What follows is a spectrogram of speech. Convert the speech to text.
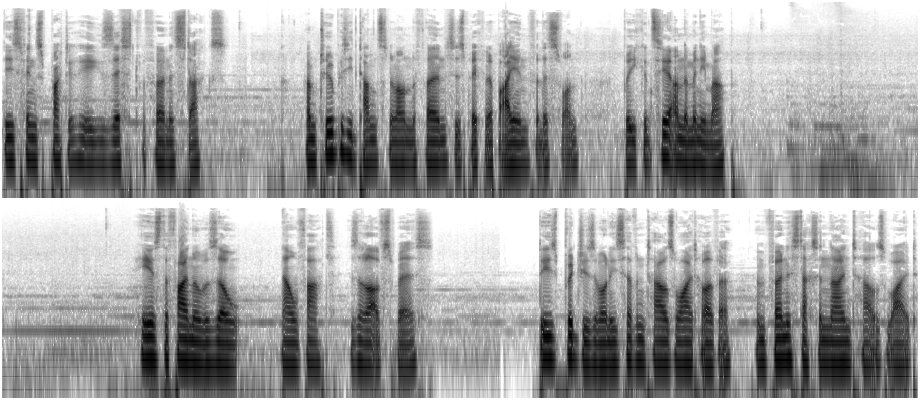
these things practically exist for furnace stacks. I'm too busy dancing around the furnaces picking up iron for this one, but you can see it on the minimap. Here's the final result. Now that is a lot of space. These bridges are only 7 tiles wide however, and furnace stacks are 9 tiles wide,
